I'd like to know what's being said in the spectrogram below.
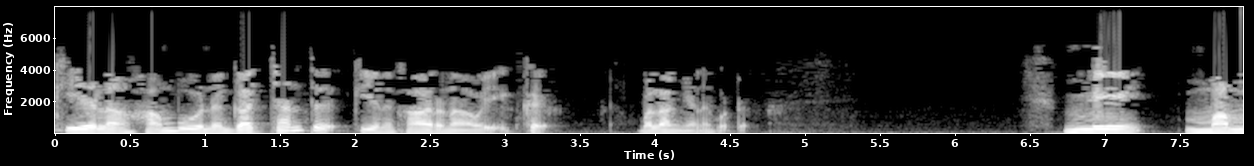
කියලා හම්බ වෙන ගච්ඡන්ත කියන කාරණාව එක බලන් යනකොට මේ මම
